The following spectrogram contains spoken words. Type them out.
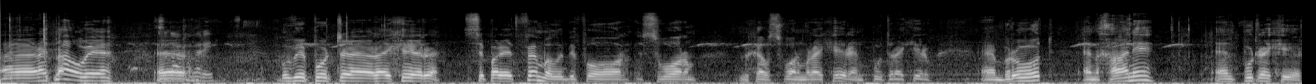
Eh, right now we eh, we put eh, right here separate family before swarm. We have swarm right here and put right here brood and honey and put right here.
